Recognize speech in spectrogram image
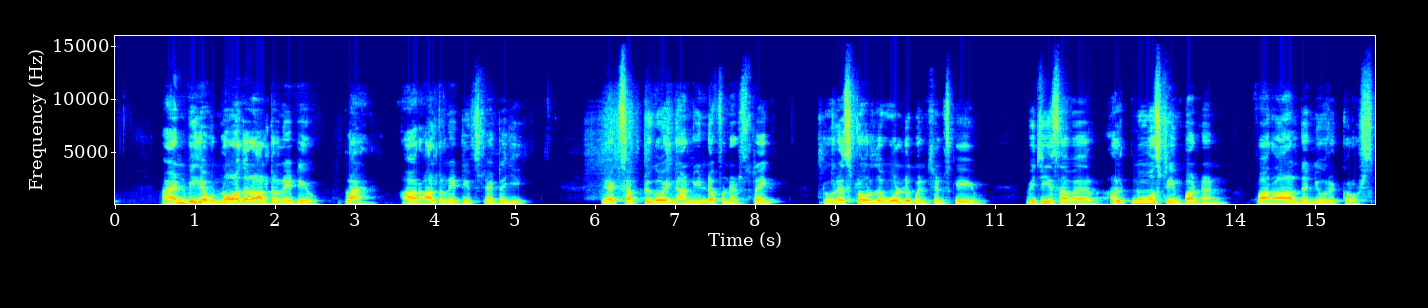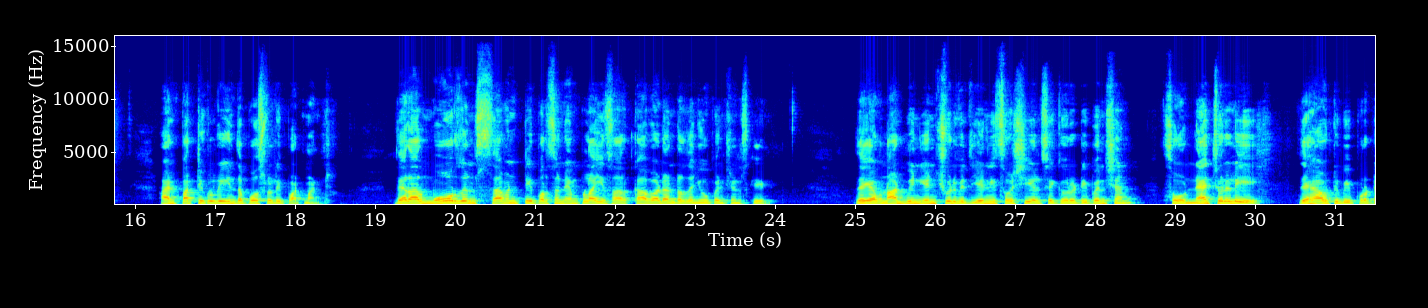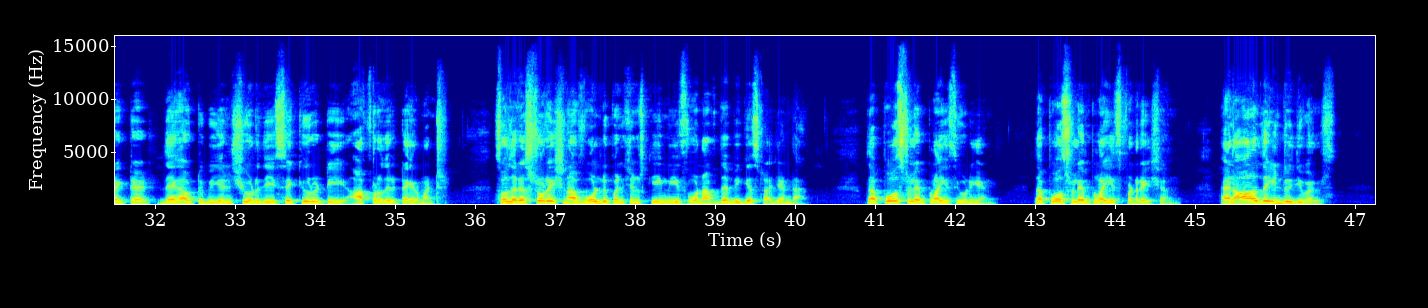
and we have no other alternative plan or alternative strategy except going on indefinite strike to restore the old pension scheme which is our utmost important for all the new recruits. And particularly in the postal department there are more than 70% employees are covered under the new pension scheme. They have not been insured with any social security pension so naturally they have to be protected. They have to be ensured the security after the retirement. So the restoration of old pension scheme is one of the biggest agenda the Postal Employees Union, the Postal Employees Federation, and all the individuals,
